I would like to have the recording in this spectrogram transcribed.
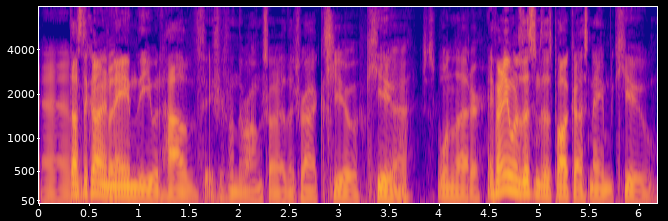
Um, That's the kind of name that you would have if you're from the wrong side of the tracks. Q. Q. Yeah, just one letter. If anyone's listening to this podcast named Q,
